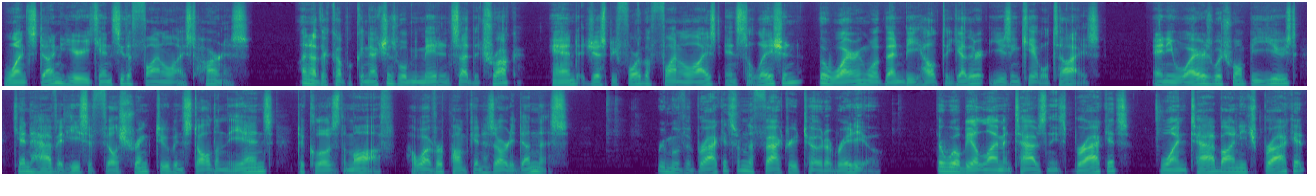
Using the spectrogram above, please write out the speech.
Once done, here you can see the finalized harness. Another couple connections will be made inside the truck, and just before the finalized installation, the wiring will then be held together using cable ties. Any wires which won't be used can have adhesive fill shrink tube installed on the ends to close them off. However, Pumpkin has already done this. Remove the brackets from the factory Toyota radio. There will be alignment tabs in these brackets. One tab on each bracket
